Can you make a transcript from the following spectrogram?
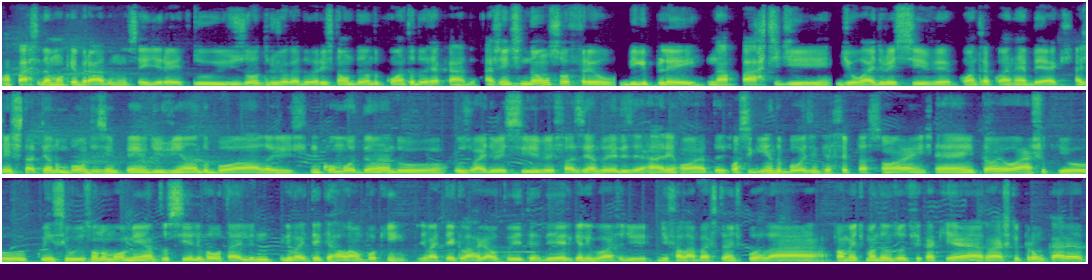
uma parte da mão quebrada, não sei direito. Os outros jogadores estão dando conta do recado. A gente não sofreu big play na parte de, de wide receiver contra cornerback. A gente está tendo um bom desempenho desviando bolas, incomodando os wide receivers, fazendo eles errarem rotas, conseguindo boas interceptações. É, então eu acho que o Quincy Wilson, no momento, se ele voltar, ele, ele vai ter que ralar um pouquinho. Ele vai ter que largar o Twitter dele, que ele gosta de, de falar bastante por lá, atualmente mandando os outros ficar quietos. Eu acho que para um cara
